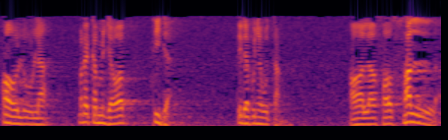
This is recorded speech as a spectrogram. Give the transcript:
Qalu la. Mereka menjawab, tidak. Tidak punya hutang. Qala fasalla.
